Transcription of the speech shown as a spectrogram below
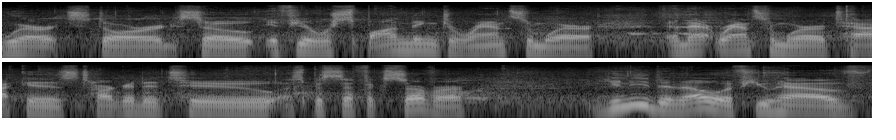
where it's stored. So if you're responding to ransomware, and that ransomware attack is targeted to a specific server, you need to know if you have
